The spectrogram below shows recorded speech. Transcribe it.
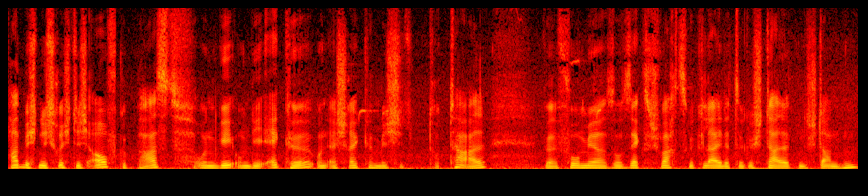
habe ich nicht richtig aufgepasst und gehe um die Ecke und erschrecke mich total, weil vor mir so sechs schwarz gekleidete Gestalten standen,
